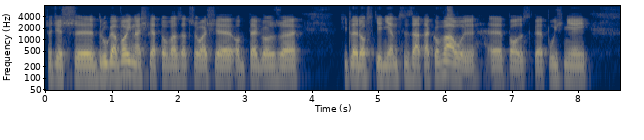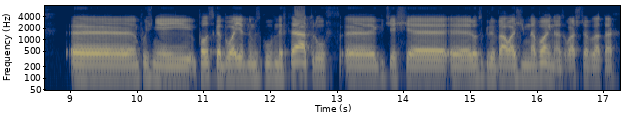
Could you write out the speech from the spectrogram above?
przecież II wojna światowa zaczęła się od tego, że hitlerowskie Niemcy zaatakowały Polskę. Później Później Polska była jednym z głównych teatrów, gdzie się rozgrywała zimna wojna, zwłaszcza w latach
